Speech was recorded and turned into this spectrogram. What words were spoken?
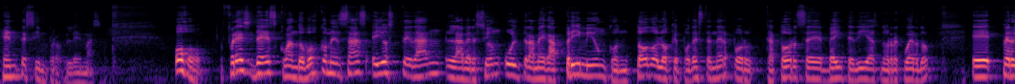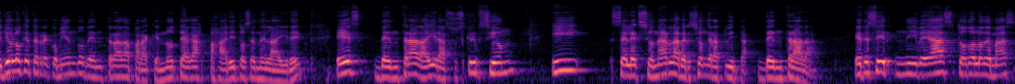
gente sin problemas. Ojo, Freshdesk, cuando vos comenzás, ellos te dan la versión ultra mega premium con todo lo que podés tener por 14, 20 días, no recuerdo. Eh, pero yo lo que te recomiendo de entrada para que no te hagas pajaritos en el aire es de entrada ir a suscripción y seleccionar la versión gratuita de entrada. Es decir, ni veas todo lo demás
